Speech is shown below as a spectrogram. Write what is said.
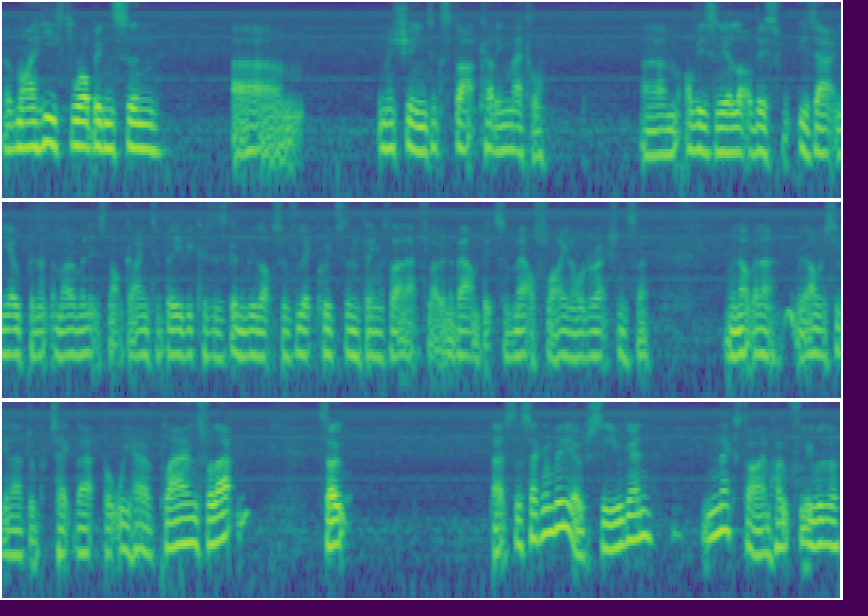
of my Heath Robinson um, machine to start cutting metal. Um, obviously, a lot of this is out in the open at the moment. It's not going to be because there's going to be lots of liquids and things like that flowing about and bits of metal flying in all directions. So we're not going to. We're obviously going to have to protect that, but we have plans for that. So that's the second video. See you again next time, hopefully with a,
